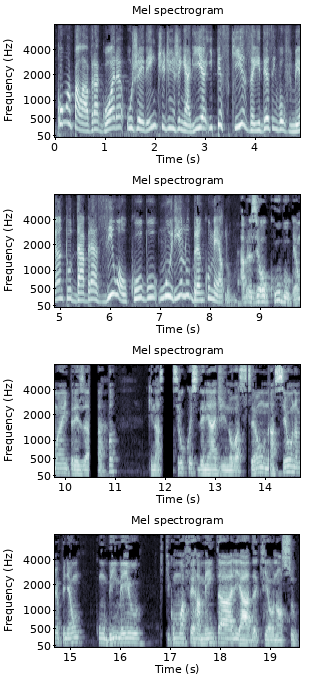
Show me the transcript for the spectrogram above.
Com a palavra agora, o gerente de engenharia e pesquisa e desenvolvimento da Brasil ao Cubo, Murilo Branco Melo. A Brasil ao Cubo é uma empresa que nasceu com esse DNA de inovação, nasceu, na minha opinião, com o BIM meio que como uma ferramenta aliada, que é o nosso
